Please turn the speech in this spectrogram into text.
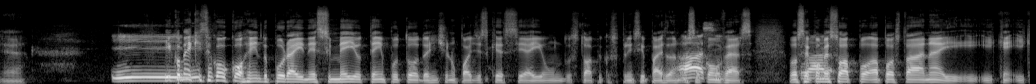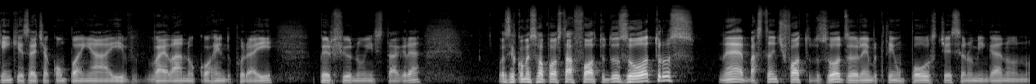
É. E, e como é que ficou correndo por aí nesse meio tempo todo? A gente não pode esquecer aí um dos tópicos principais da nossa ah, conversa. Você claro. começou a postar, né? E, e, quem, e, quem, quiser te acompanhar aí, vai lá no Correndo Por Aí, perfil no Instagram. Você começou a postar foto dos outros, né? Bastante foto dos outros. Eu lembro que tem um post aí, se eu não me engano, não,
